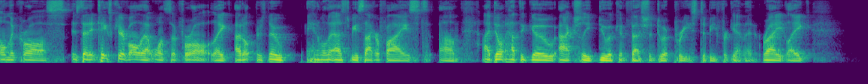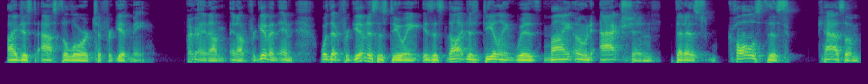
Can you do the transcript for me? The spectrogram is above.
on the cross is that it takes care of all of that once and for all like i don't there's no animal that has to be sacrificed um, i don't have to go actually do a confession to a priest to be forgiven right like i just ask the lord to forgive me Okay. and I'm and I'm forgiven. And what that forgiveness is doing is it's not just dealing with my own action that has caused this chasm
